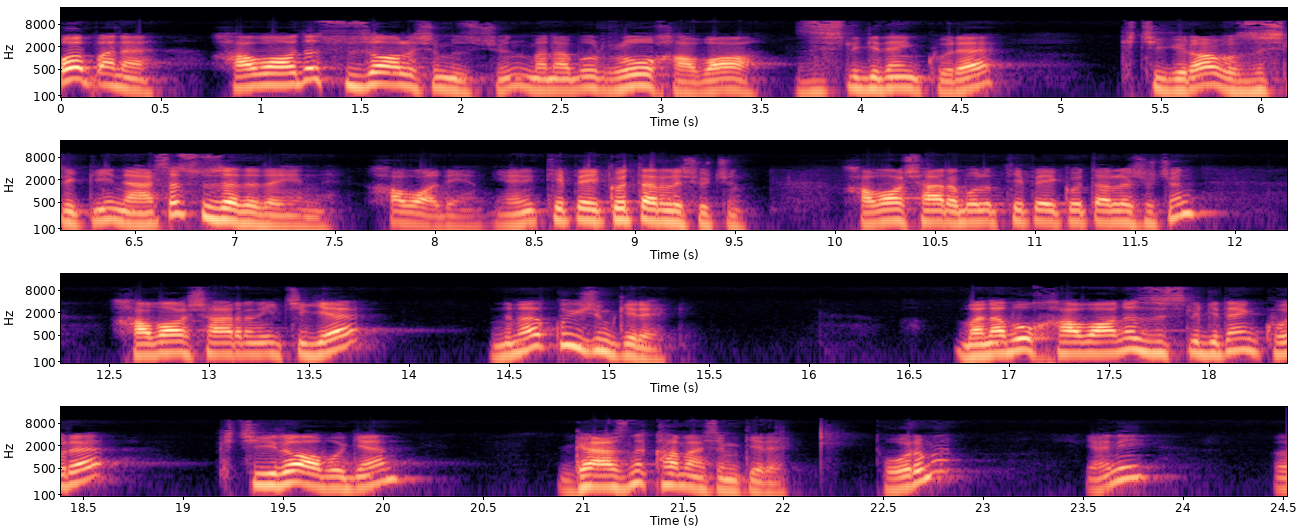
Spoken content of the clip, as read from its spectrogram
Ho'p ana havoda suza olishimiz uchun mana bu ro havo zichligidan ko'ra kichikroq zichlikli narsa suzadida endi. Havoda ham ya'ni tepaga ko'tarilish uchun. Havo shari bo'lib tepaga ko'tarilish uchun havo sharini ichiga nima quyishim kerak? Mana bu havoni zichligidan ko'ra kichikroq bo'lgan gazni qamashim kerak. To'g'rimi? Ya'ni e,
